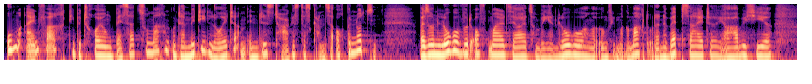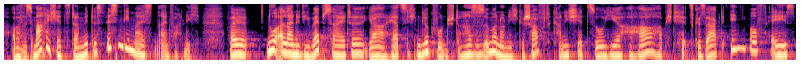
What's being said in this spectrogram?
Um einfach die Betreuung besser zu machen und damit die Leute am Ende des Tages das Ganze auch benutzen. Weil so ein Logo wird oftmals, ja, jetzt haben wir hier ein Logo, haben wir irgendwie mal gemacht oder eine Webseite, ja, habe ich hier. Aber was mache ich jetzt damit? Das wissen die meisten einfach nicht. Weil nur alleine die Webseite, ja, herzlichen Glückwunsch, dann hast du es immer noch nicht geschafft. Kann ich jetzt so hier, haha, habe ich dir jetzt gesagt, in your face.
